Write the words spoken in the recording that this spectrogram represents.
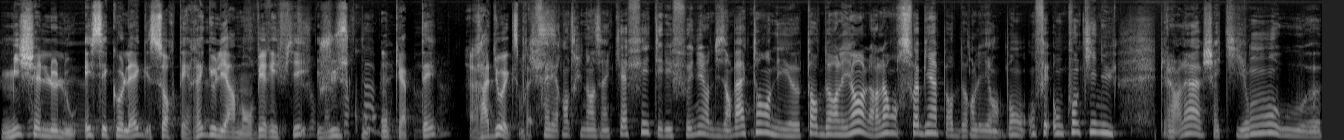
Michel Leloup et ses collègues sortaient régulièrement vérifier jusqu'où on captait Radio Donc, il Express. fallait rentrer dans un café, téléphoner en disant bah attends on est euh, porte d'Orléans. Alors là on reçoit bien porte d'Orléans. Bon on fait on continue. Puis alors là Châtillon ou euh,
